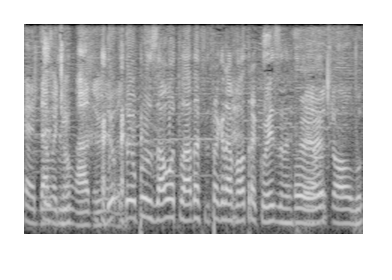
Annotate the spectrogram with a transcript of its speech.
é, dava de um lado. Deu, deu pra usar o outro lado da fita pra gravar outra coisa, né? É outro álbum.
